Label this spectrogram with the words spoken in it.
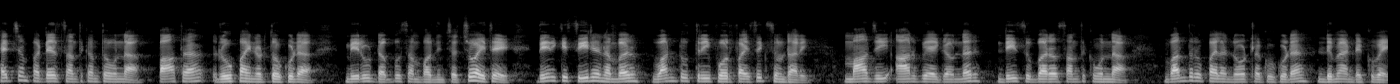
హెచ్ఎం పటేల్ సంతకంతో ఉన్న పాత రూపాయి నోటుతో కూడా మీరు డబ్బు సంపాదించవచ్చు అయితే దీనికి serial number one two three four five six ఉండాలి. మాజీ ఆర్బీఐ గవర్నర్ డి. సుబ్బారావు సంతకం ఉన్న వంద రూపాయల నోట్లకు కూడా డిమాండ్ ఎక్కువే.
